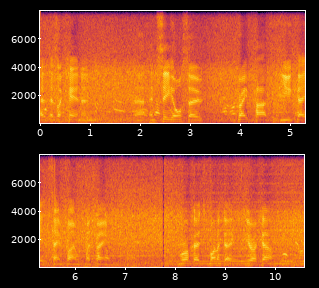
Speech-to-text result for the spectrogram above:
as, as, I can and uh, and see also great parts of the UK at the same time with my training. Morocco to Monaco, here I come.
